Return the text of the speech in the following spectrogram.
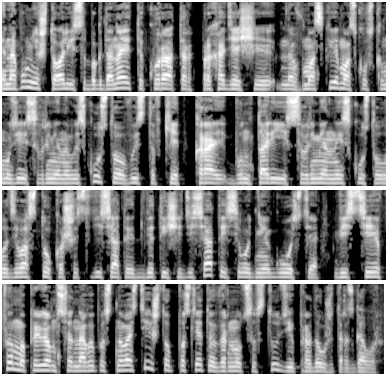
Я напомню, что Алиса Богдана — это куратор, проходящий в Москве, Московском музее современного искусства, выставки «Край бунтарей. Современное искусство Владивостока. 60-2010». Сегодня гостя Вести ФМ. Эм. Мы прервемся на выпуск новостей, чтобы после этого вернуться в студию и продолжить разговор.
